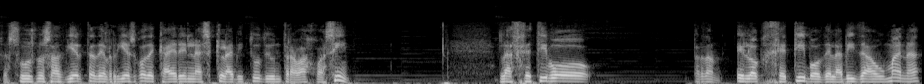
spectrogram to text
Jesús nos advierte del riesgo de caer en la esclavitud de un trabajo así. El perdón, el objetivo de la vida humana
